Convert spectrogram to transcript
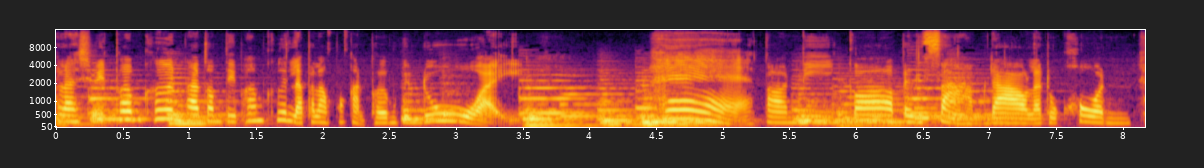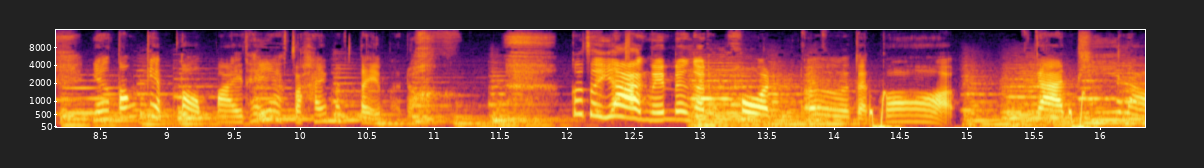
พลังชีวิตเพิ่มขึ้นพลังโจมตีเพิ่มขึ้นและพลังป้องกันเพิ่มขึ้นด้วยแฮ่ตอนนี้ก็เป็น 3 ดาวแล้วทุกคน ยังต้องเก็บต่อไปถ้าอยากจะให้มันเต็มอะเนาะก็จะยากนิดนึงอะทุกคน เออ แต่ก็การที่เรา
